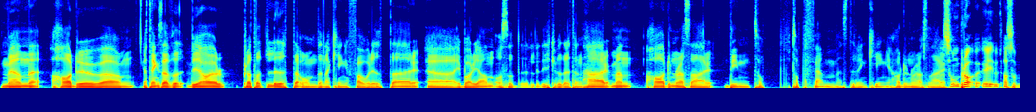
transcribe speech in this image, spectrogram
Men har du, ehm, jag tänker så här, vi, vi har pratat lite om dina King-favoriter eh, i början och så gick vi vidare till den här. Men har du några så här, din topp top fem Stephen King? Har du några sådana här? Som bra, eh, alltså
